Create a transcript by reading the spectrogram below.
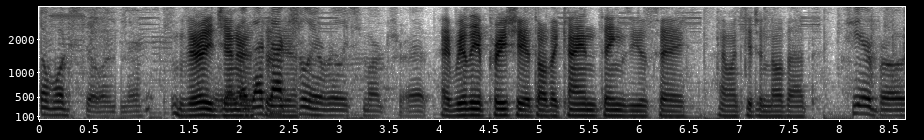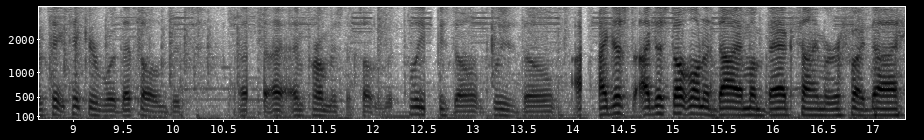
The wood's still in there. Very Yeah, generous that- that's of you. actually a really smart trap. I really appreciate all the kind things you say. I want you to know that. It's here, bro. Take take your wood. That's all of it. I, I, I promise that's all of it. Please don't. Please don't. I, I just I just don't want to die. I'm on bag timer if I die.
